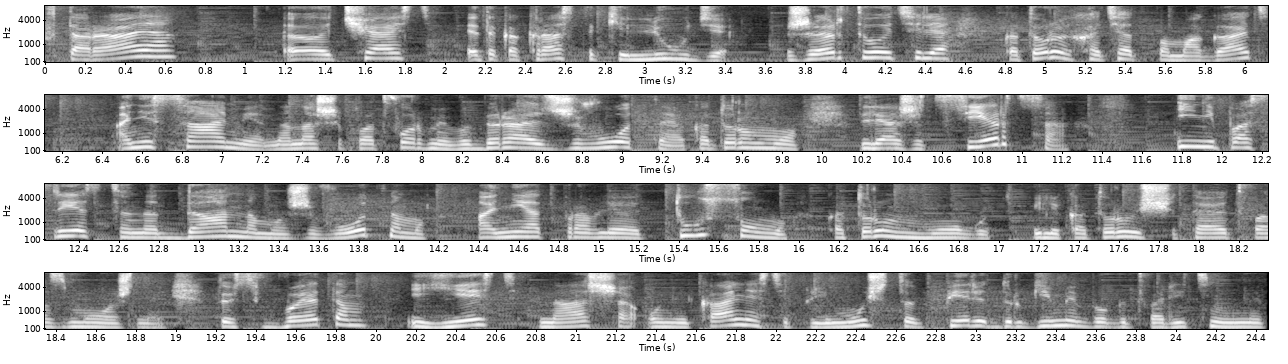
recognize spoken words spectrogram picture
вторая э, часть – это как раз-таки люди, жертвователи, которые хотят помогать. Они сами на нашей платформе выбирают животное, которому ляжет сердце, и непосредственно данному животному они отправляют ту сумму, которую могут или которую считают возможной. То есть в этом и есть наша уникальность и преимущество перед другими благотворительными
